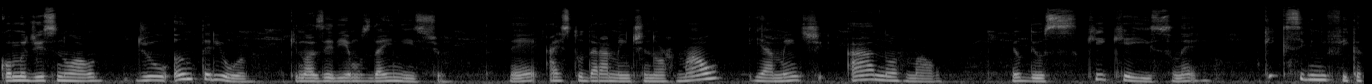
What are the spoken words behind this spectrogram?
como eu disse no áudio anterior, que nós iríamos dar início né, a estudar a mente normal e a mente anormal. Meu Deus, que, que é isso, né? Que, que significa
